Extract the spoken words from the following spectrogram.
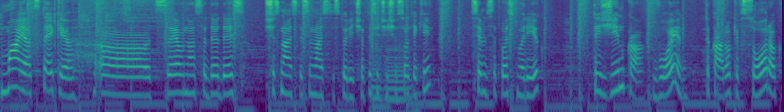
Майя Ацтеки. Е, це у нас іде десь 16-17 сторіччя, 1600 який? 78 рік. Ти жінка, воїн, така років 40,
